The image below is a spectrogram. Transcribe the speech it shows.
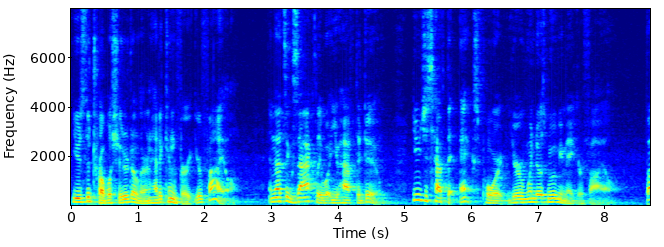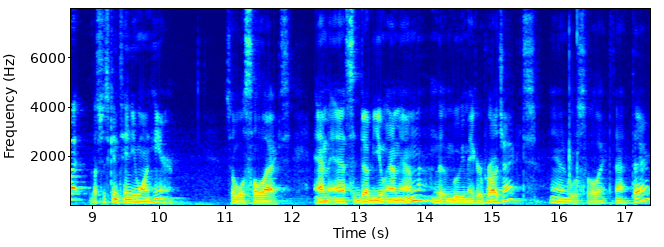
use the troubleshooter to learn how to convert your file. And that's exactly what you have to do. You just have to export your Windows Movie Maker file. But let's just continue on here. So we'll select MSWMM, the Movie Maker project, and we'll select that there.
